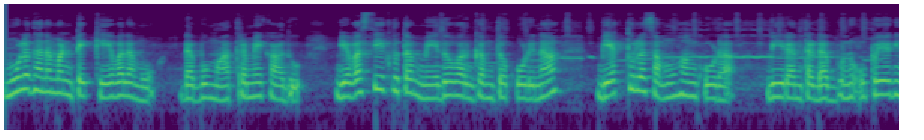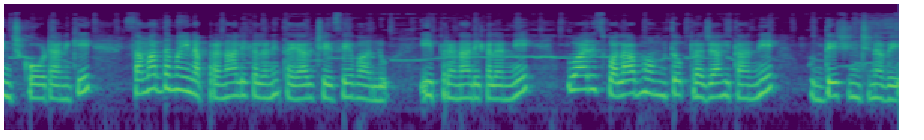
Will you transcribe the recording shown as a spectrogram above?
మూలధనం అంటే కేవలము డబ్బు మాత్రమే కాదు. వ్యవస్థీకృత మేధోవర్గంతో కూడిన వ్యక్తుల సమూహం కూడా వీరంత డబ్బును ఉపయోగించుకోవటానికి సమర్థమైన ప్రణాళికలని తయారు చేసేవాళ్ళు. ఈ ప్రణాళికలన్నీ వారి స్వలాభంతో ప్రజాహితాన్ని ఉద్దేశించినవే.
